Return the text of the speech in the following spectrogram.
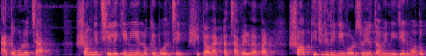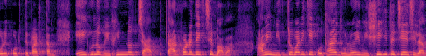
এতগুলো চাপ সঙ্গে ছেলেকে নিয়ে লোকে বলছে, সেটাও একটা চাপের ব্যাপার। সব কিছু যদি ডিভোর্স হয়ে যেত, আমি নিজের মতো করে করতে পারতাম। এইগুলো বিভিন্ন চাপ। তারপরে দেখছে, বাবা, আমি মিত্রবাড়িকে কোথায় ধুলোয় মিশিয়ে দিতে চেয়েছিলাম,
